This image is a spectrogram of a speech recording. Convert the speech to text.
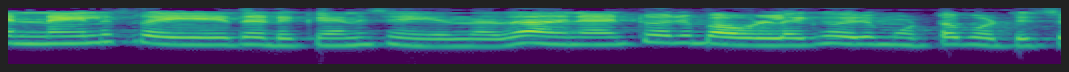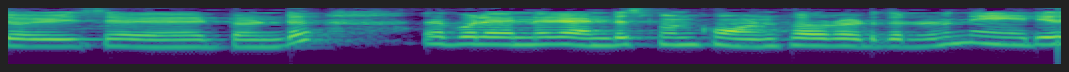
എണ്ണയിൽ ഫ്രൈ ചെയ്തെടുക്കുകയാണ് ചെയ്യുന്നത്. അതിനായിട്ട് ഒരു ബൗളിലേക്ക് ഒരു മുട്ട പൊട്ടിച്ചൊഴിച്ചിട്ടുണ്ട്. അതുപോലെ തന്നെ രണ്ട് സ്പൂൺ കോൺഫ്ലവർ എടുത്തിട്ടുണ്ട്. നേരിയ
